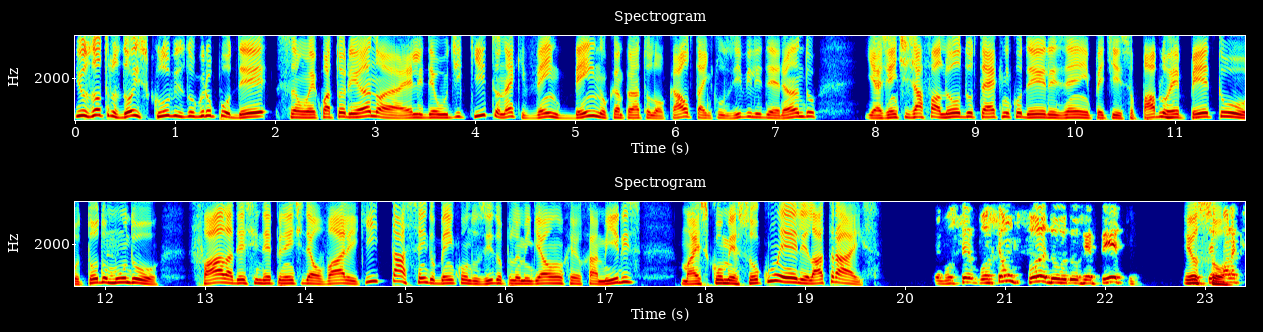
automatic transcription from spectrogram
E os outros dois clubes do grupo D são o equatoriano, a LDU de Quito, né, que vem bem no campeonato local, está inclusive liderando, e a gente já falou do técnico deles, hein, Petiço? Pablo Repeto, todo mundo fala desse Independente Del Valle, que está sendo bem conduzido pelo Miguel Ángel Ramírez, mas começou com ele lá atrás. Você, você é um fã do, do Repeto? Eu você sou. fala que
